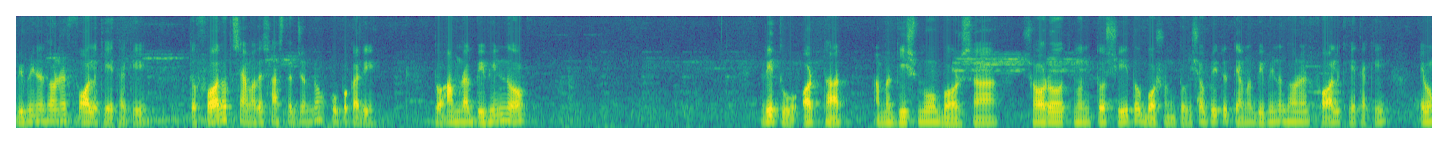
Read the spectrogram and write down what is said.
বিভিন্ন ধরনের ফল খেয়ে থাকি। তো ফল হচ্ছে আমাদের স্বাস্থ্যের জন্য উপকারী। তো আমরা বিভিন্ন ঋতু, অর্থাৎ আমরা গ্রীষ্ম, বর্ষা, শরৎ হেমন্ত শীত ও বসন্ত, এসব ঋতুতে আমরা বিভিন্ন ধরনের ফল খেয়ে থাকি এবং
